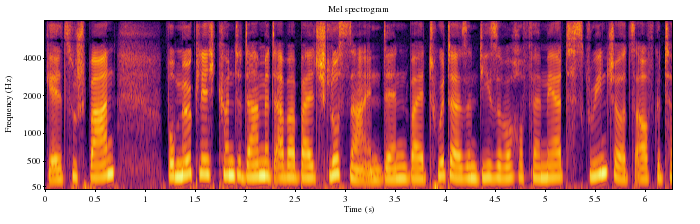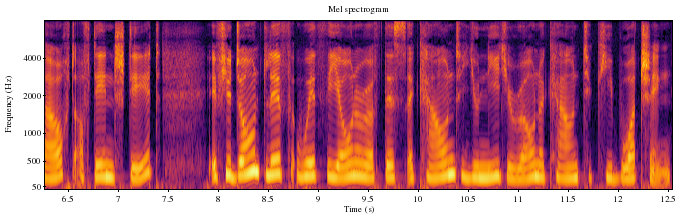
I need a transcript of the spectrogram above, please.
Geld zu sparen. Womöglich könnte damit aber bald Schluss sein, denn bei Twitter sind diese Woche vermehrt Screenshots aufgetaucht, auf denen steht, If you don't live with the owner of this account, you need your own account to keep watching.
